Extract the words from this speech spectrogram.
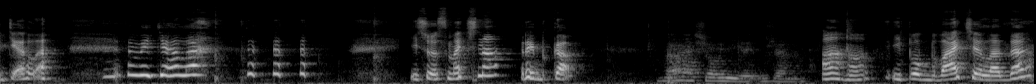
Витягла. Витягла. І що, смачна рибка? Главное, що у ній вже. ну. Ага, і побачила, да?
